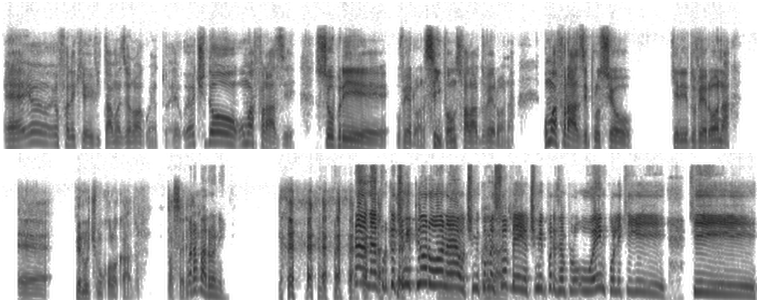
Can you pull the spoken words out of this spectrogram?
É, eu, eu falei que ia evitar, mas eu não aguento. Eu, eu te dou uma frase sobre o Verona. Sim, vamos falar do Verona. Uma frase para o seu querido Verona, é, penúltimo colocado da série. Bora, Baroni. É porque o time piorou, né? O time começou bem. O time, por exemplo, o Empoli que, que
